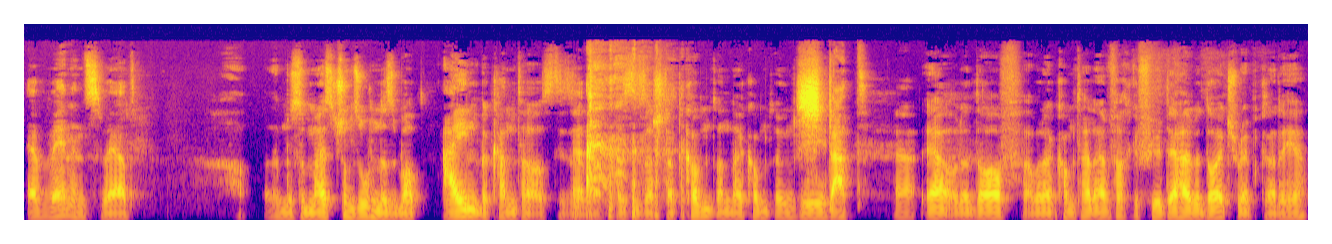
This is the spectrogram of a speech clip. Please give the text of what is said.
erwähnenswert. Da musst du meist schon suchen, dass überhaupt ein Bekannter aus dieser, aus dieser Stadt kommt und da kommt irgendwie, Stadt. Ja. ja, oder Dorf, aber da kommt halt einfach gefühlt der halbe Deutschrap gerade her.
